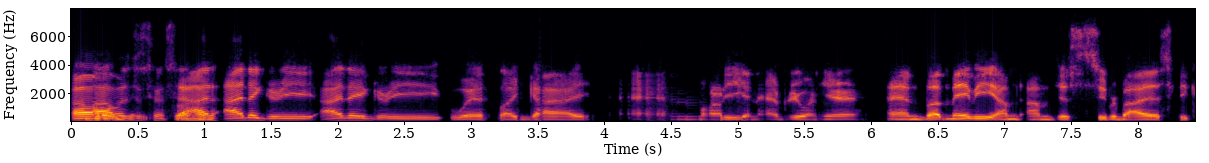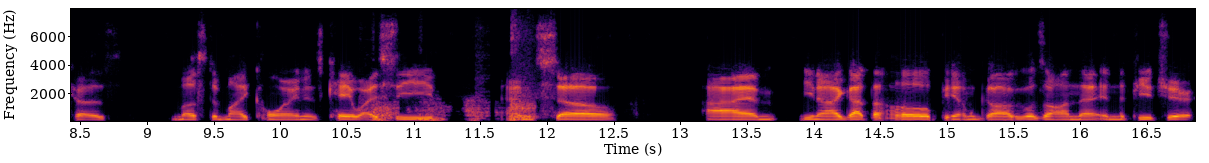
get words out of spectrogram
oh, I was just gonna say, I'd, I'd agree. I'd agree with like Guy and Marty and everyone here, and but maybe I'm I'm just super biased because most of my coin is KYC, and so I'm you know I got the hopium goggles on that in the future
